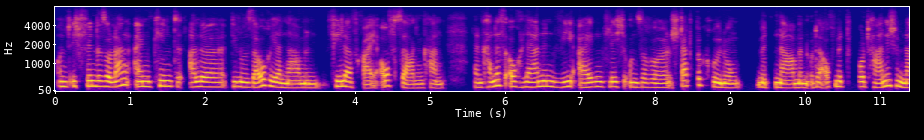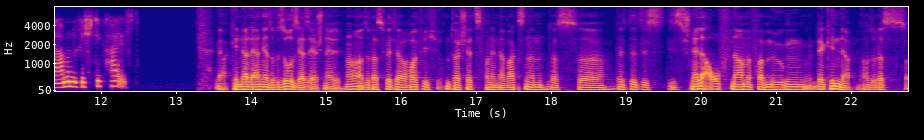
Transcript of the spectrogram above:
Und ich finde, solange ein Kind alle Dinosauriernamen fehlerfrei aufsagen kann, dann kann es auch lernen, wie eigentlich unsere Stadtbegrünung mit Namen oder auch mit botanischem Namen richtig heißt. Ja, Kinder lernen ja sowieso sehr, sehr schnell. Ne? Also das wird ja häufig unterschätzt von den Erwachsenen, dass, das, das ist dieses schnelle Aufnahmevermögen der Kinder. Also das,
